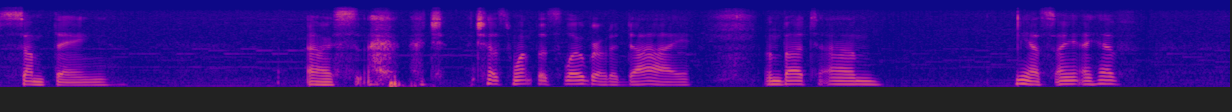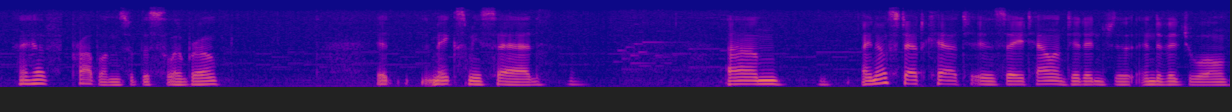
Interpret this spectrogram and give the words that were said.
something. I just want the Slowbro to die. But, um, yes, I, I have, I have problems with the Slowbro. It makes me sad. Um, I know StatCat is a talented individual,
